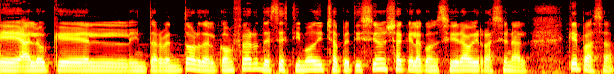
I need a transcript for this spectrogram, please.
Eh, a lo que el interventor del CONFER desestimó dicha petición ya que la consideraba irracional. ¿Qué pasa?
